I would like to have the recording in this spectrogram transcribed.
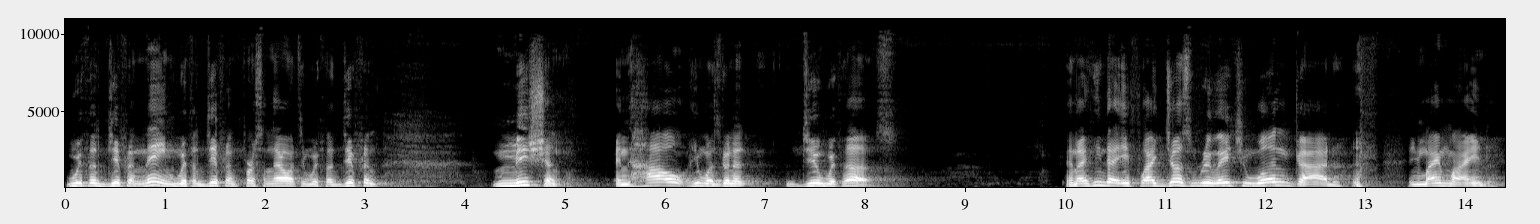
with a different name, with a different personality, with a different mission, and how he was going to deal with us. And I think that if I just relate to one God in my mind,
